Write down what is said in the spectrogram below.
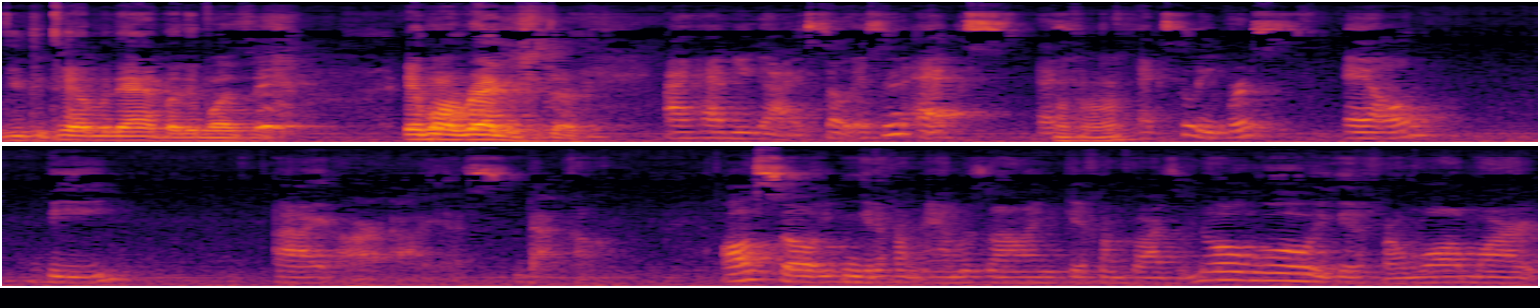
you could tell me that, but it wasn't. It won't register. I have you guys. So it's an X, X, Mhm. X Libris, L B I R I S dot com. Also, you can get it from Amazon, you get it from Barnes and Noble, you get it from Walmart,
